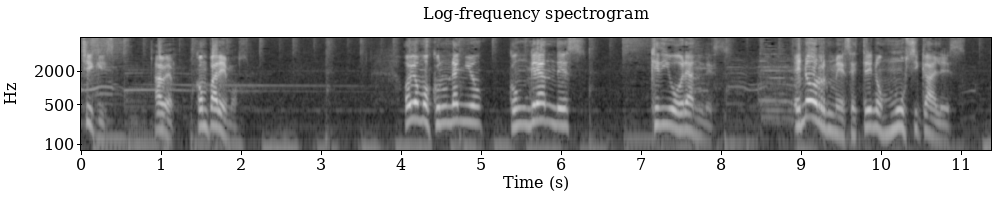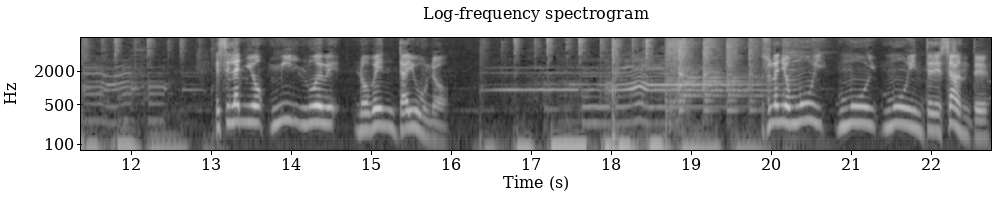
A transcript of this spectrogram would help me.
Chiquis, a ver, comparemos. Hoy vamos con un año con grandes ¿Qué digo grandes? Enormes estrenos musicales. Es el año 1991. Es un año muy, muy, muy interesante.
